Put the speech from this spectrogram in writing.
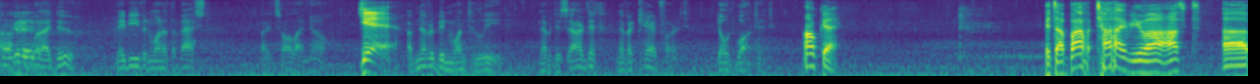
I'm good at what I do. Maybe even one of the best. It's all I know. Yeah. I've never been one to lead. Never desired it, never cared for it. Don't want it. Okay. It's about time you asked. Uh,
